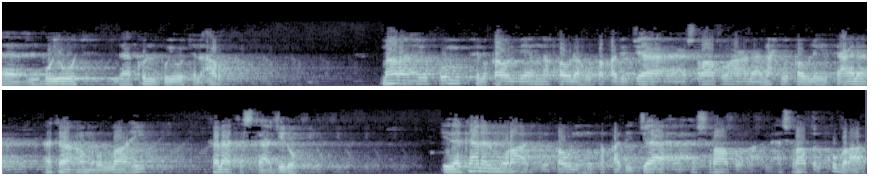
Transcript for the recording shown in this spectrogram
آه، البيوت لا كل بيوت الأرض. ما رأيكم في القول بأن قوله فقد جاء أشراطها على نحو قوله تعالى أتى أمر الله فلا تستعجله. إذا كان المراد بقوله فقد جاء أشراطها الأشراط الكبرى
